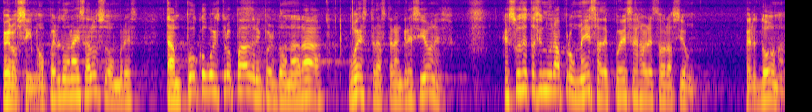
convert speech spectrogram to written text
Pero si no perdonáis a los hombres, tampoco vuestro Padre perdonará vuestras transgresiones. Jesús está haciendo una promesa después de cerrar esta oración. Perdona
